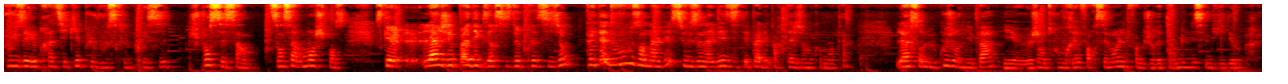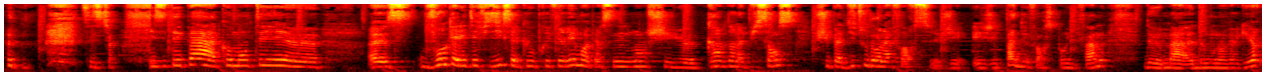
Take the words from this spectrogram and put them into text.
Plus vous allez pratiquer, plus vous serez précis. Je pense que c'est ça. Hein. Sincèrement, je pense. Parce que là, j'ai pas d'exercice de précision. Peut-être vous, vous en avez. Si vous en avez, n'hésitez pas à les partager dans les commentaires. Là, sur le coup, j'en ai pas. Et euh, j'en trouverai forcément une fois que j'aurai terminé cette vidéo. c'est sûr. N'hésitez pas à commenter... Euh, euh, vos qualités physiques, celles que vous préférez. Moi, personnellement, je suis euh, grave dans la puissance. Je suis pas du tout dans la force. J'ai pas de force pour une femme de, ma, de mon envergure.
